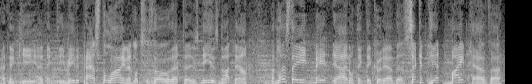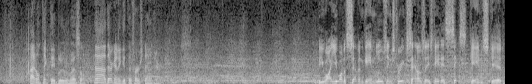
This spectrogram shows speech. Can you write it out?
I think he, I think he made it past the line. It looks as though that uh, his knee is not down, unless they made. Yeah, I don't think they could have. The second hit might have. Uh, I don't think they blew the whistle. Nah, they're going to get the first down here. BYU on a seven-game losing streak. San Jose State a six-game skid.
